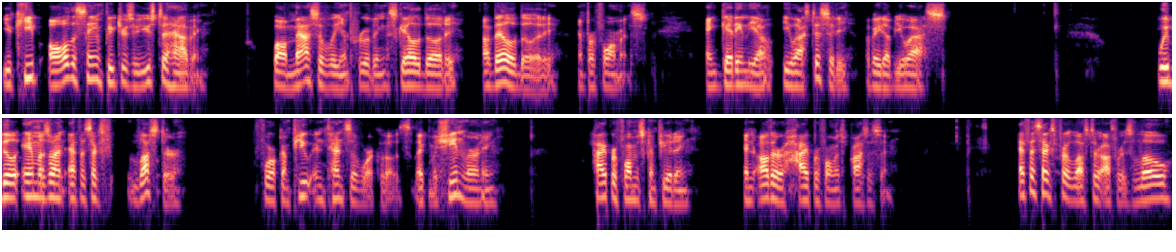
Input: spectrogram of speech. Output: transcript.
You keep all the same features you're used to having while massively improving scalability, availability, and performance, and getting the elasticity of AWS. We built Amazon FSx Lustre for compute intensive workloads like machine learning, high performance computing, and other high performance processing. FSx for Lustre offers low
